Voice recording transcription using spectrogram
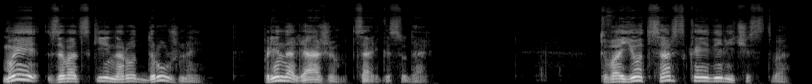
Мы, заводский народ дружный, приналяжем, царь-государь. Твое царское величество!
